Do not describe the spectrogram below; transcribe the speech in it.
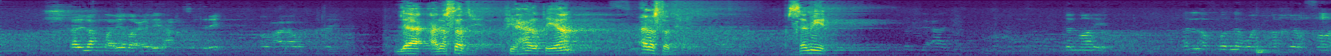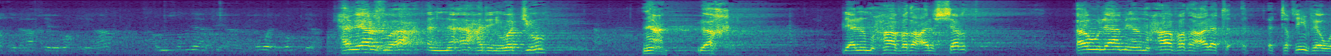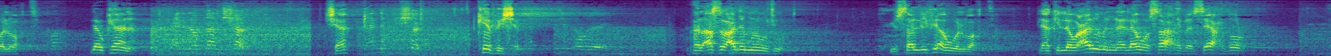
هل الأفضل يضع يديه على صدره أو على وجهه؟ لا على صدره. في حال القيام على صدره. سمير. للمريض هل الأفضل له أن يؤخر الصلاة إلى آخر وقتها؟ هل يرجو أن أحد يوجهه؟ نعم يؤخر. لأن المحافظة على الشرط أولى من المحافظة على التقييم في أول وقت. لو كان. يعني لو كان شك. شك؟ يعني في شك. كيف الشك فالأصل عدم الوجود. يصلي في أول وقت. لكن لو علم أن له صاحبا سيحضر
